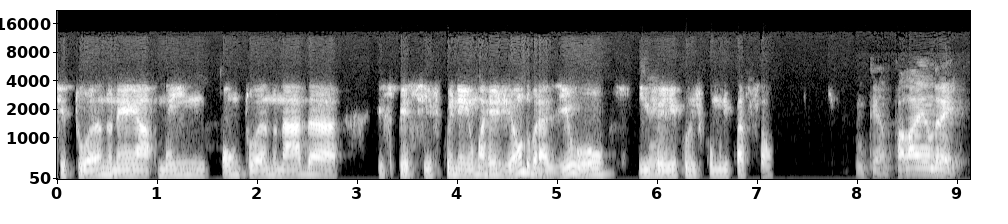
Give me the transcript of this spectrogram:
situando nem, nem pontuando nada específico em nenhuma região do Brasil ou em Sim. veículos de comunicação. Entendo. Fala aí, Andrei.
